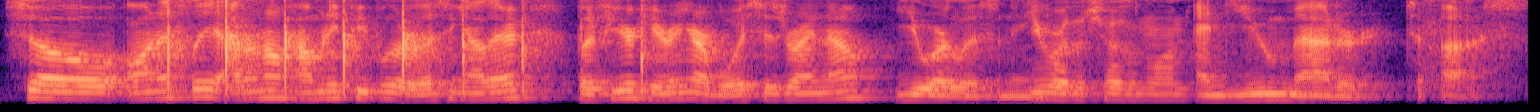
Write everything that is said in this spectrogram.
So honestly, I don't know how many people are listening out there, but if you're hearing our voices right now, you are listening. You are the chosen one. and you matter to us.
